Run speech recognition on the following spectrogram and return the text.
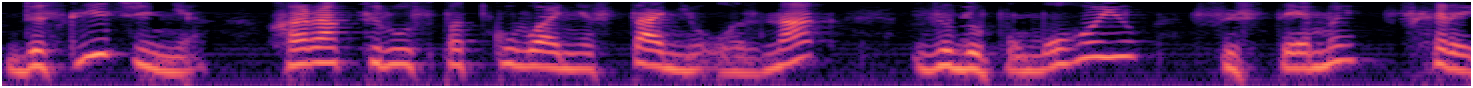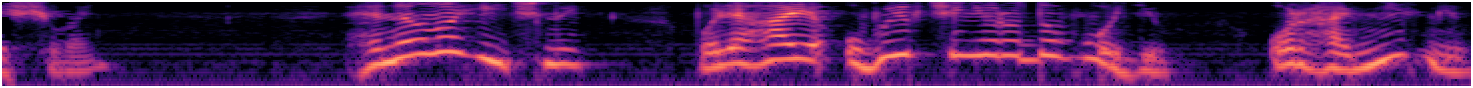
дослідження характеру успадкування станів ознак за допомогою системи схрещувань. Генеалогічний полягає у вивченні родоводів, організмів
